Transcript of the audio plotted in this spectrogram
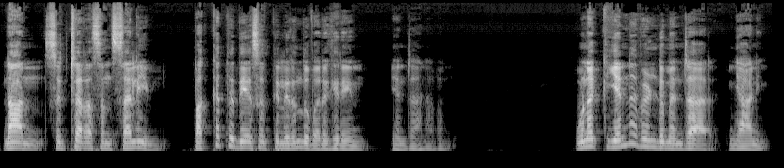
நான் சிற்றரசன் சலீம் பக்கத்து தேசத்திலிருந்து வருகிறேன் என்றான் அவன். உனக்கு என்ன வேண்டும்? என்றார் ஞானி.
